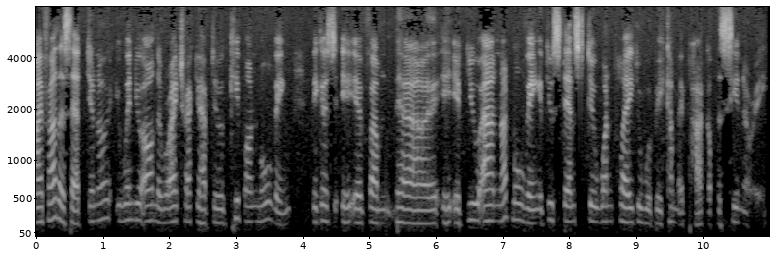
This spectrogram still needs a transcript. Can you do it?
My father said, you know, when you're on the right track, you have to keep on moving because if um, uh, if you are not moving, if you stand still one place, you will become a part of the scenery.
